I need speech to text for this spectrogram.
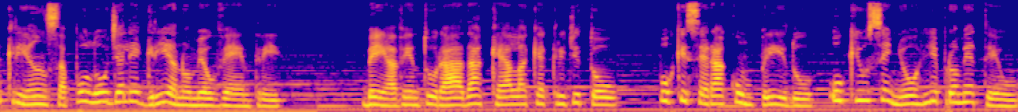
criança pulou de alegria no meu ventre. Bem-aventurada aquela que acreditou, porque será cumprido o que o Senhor lhe prometeu.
